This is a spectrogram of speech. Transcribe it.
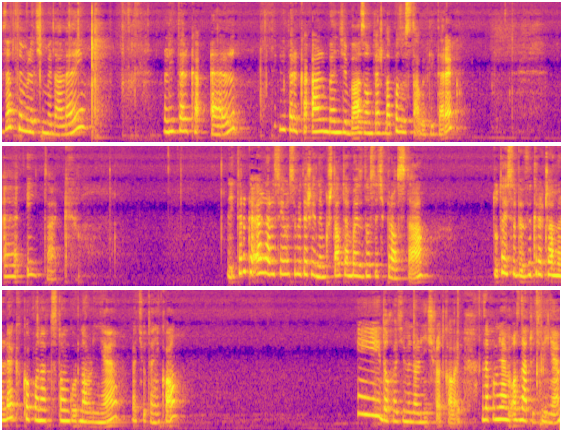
Zatem lecimy dalej. Literka L. Literka L będzie bazą też dla pozostałych literek. E, I tak. Literkę L narysujemy sobie też jednym kształtem, bo jest dosyć prosta. Tutaj sobie wykraczamy lekko ponad tą górną linię, leciuteńko. I dochodzimy do linii środkowej. Zapomniałam oznaczyć linię.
